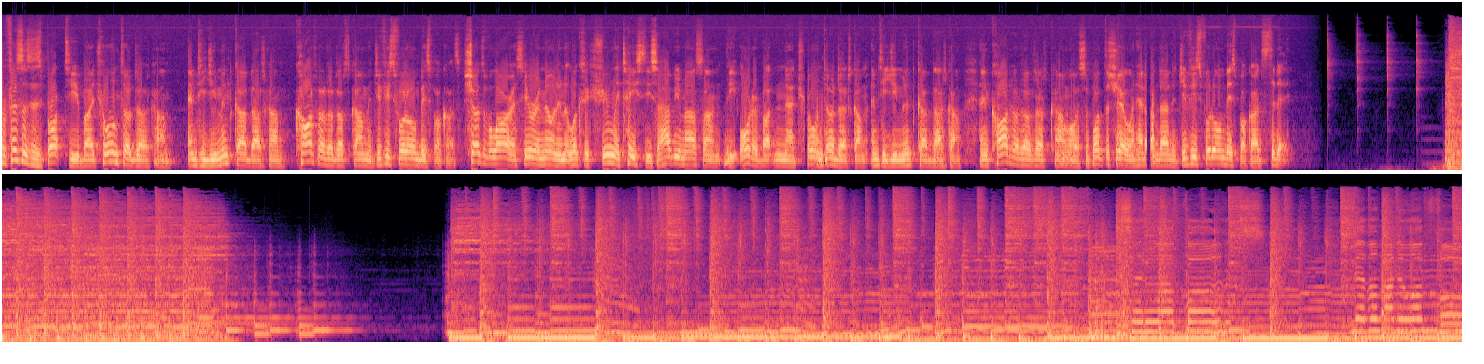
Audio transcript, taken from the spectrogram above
Professors is brought to you by TrollandToad.com, MTGMintCard.com, CardHoarder.com, and Jiffy's Photo and Baseball Cards. Shards of Alara is here and known, and it looks extremely tasty, so have your mouse on the order button at TrollandToad.com, MTGMintCard.com, and CardHoarder.com, or support the show and head on down to Jiffy's Photo and Baseball Cards today. Never mind what for.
